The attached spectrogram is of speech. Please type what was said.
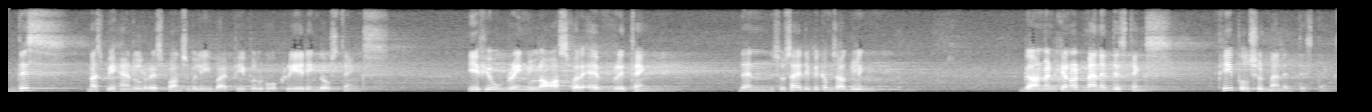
This must be handled responsibly by people who are creating those things. If you bring laws for everything, then society becomes ugly. Government cannot manage these things, people should manage these things.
